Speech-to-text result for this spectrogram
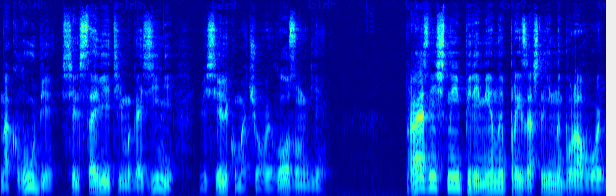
На клубе, сельсовете и магазине висели кумачевые лозунги. Праздничные перемены произошли на Буровой.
